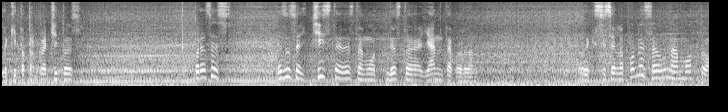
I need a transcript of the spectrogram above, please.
le quito otro cachito eso. Pero ese es, ese es el chiste de esta, de esta llanta, perdón. De que si se la pones a una moto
